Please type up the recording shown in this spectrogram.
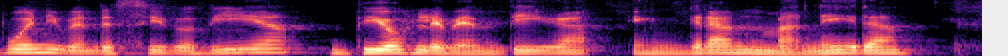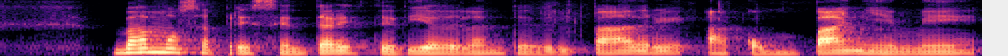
Buen y bendecido día, Dios le bendiga en gran manera. Vamos a presentar este día delante del Padre, acompáñeme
